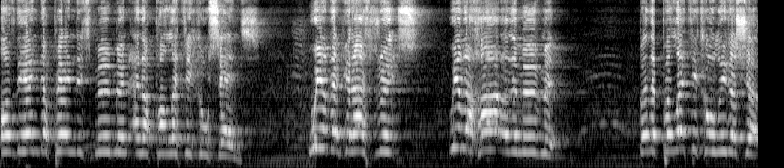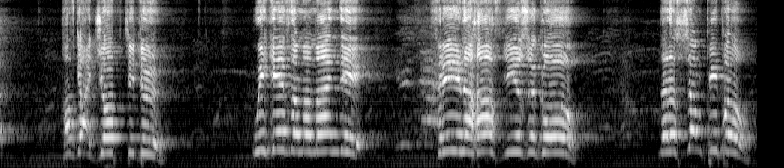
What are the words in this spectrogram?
of the independence movement in a political sense. We're the grassroots, we're the heart of the movement. But the political leadership have got a job to do. We gave them a mandate three and a half years ago. There are some people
